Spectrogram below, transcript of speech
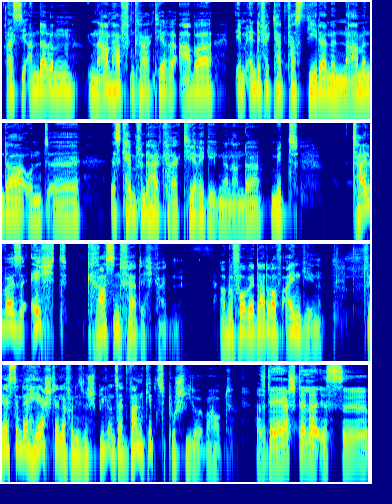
als die anderen namhaften Charaktere, aber im Endeffekt hat fast jeder einen Namen da und äh, es kämpfen da halt Charaktere gegeneinander mit teilweise echt krassen Fertigkeiten. Aber bevor wir darauf eingehen, wer ist denn der Hersteller von diesem Spiel und seit wann gibt's Bushido überhaupt? Also der Hersteller ist äh,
